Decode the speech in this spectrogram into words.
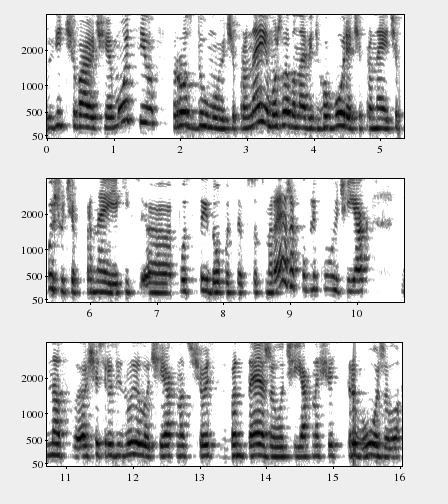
відчуваючи емоцію, роздумуючи про неї, можливо, навіть говорячи про неї, чи пишучи про неї якісь е, пости, дописи в соцмережах, публікуючи, як нас е, щось розізлило, чи як нас щось збентежило, чи як нас щось тривожило.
